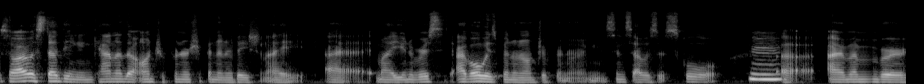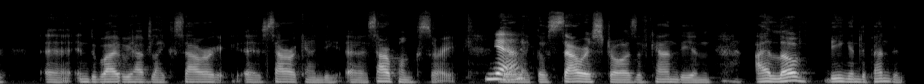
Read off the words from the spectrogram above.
so I was studying in Canada entrepreneurship and innovation. I, I my university. I've always been an entrepreneur. I mean, since I was at school. Mm. Uh, I remember uh, in Dubai we have like sour uh, sour candy, uh, sour punks. Sorry, yeah, They're like those sour straws of candy, and I love being independent.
